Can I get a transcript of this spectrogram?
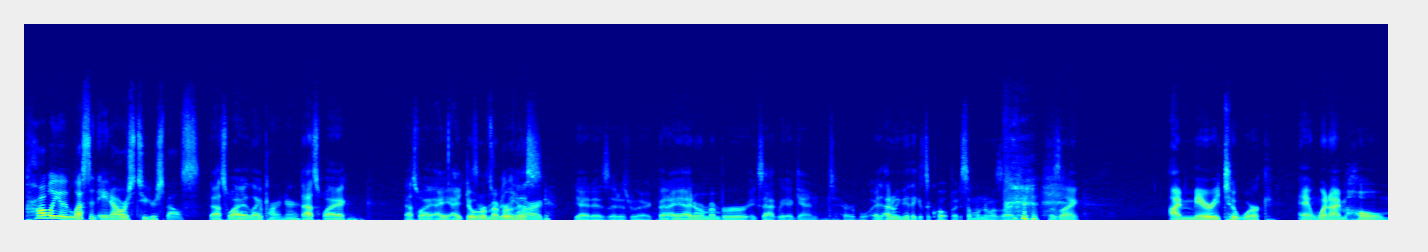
probably less than eight hours to your spouse that's why, like, partner. that's why, that's why I, I don't So it's remember really this. hard. Yeah, it is. It is really hard. But I, I don't remember exactly. Again, terrible. I, I don't even think it's a quote, but someone was like, was like, I'm married to work, and when I'm home,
